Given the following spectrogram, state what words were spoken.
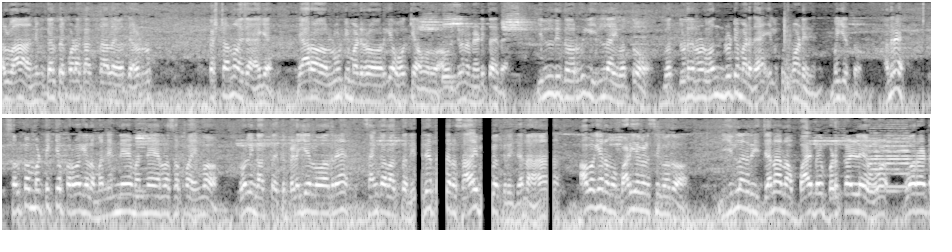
ಅಲ್ವಾ? ನಿಮ್ಮ ಕೈಲಿ ತಗೊಳಕ್ಕಾಗ್ತಾ ಇಲ್ಲ. ಇವತ್ತು ಎಲ್ಲರೂ ಕಷ್ಟನೂ ಇದೆ. ಹಾಗೆ ಯಾರೋ ಲೂಟಿ ಮಾಡಿರೋರಿಗೆ ಓಕೆ ಅವರು, ಅವ್ರ ಜೀವನ ನಡೀತಾ ಇದೆ. ಇಲ್ದಿದ್ದವ್ರಿಗೆ ಇಲ್ಲ ಇವತ್ತು. ಇವತ್ತು ದುಡಿದ್ರೆ ನೋಡಿ, ಒಂದು ಡ್ಯೂಟಿ ಮಾಡಿದೆ, ಇಲ್ಲಿ ಕುತ್ಕೊಂಡಿದ್ದೀನಿ ಮುಗಿಯಿತು ಅಂದರೆ ಸ್ವಲ್ಪ ಮಟ್ಟಕ್ಕೆ ಪರವಾಗಿಲ್ಲ. ಮೊನ್ನೆ ಮೊನ್ನೆ ಎಲ್ಲ ಸ್ವಲ್ಪ ಹೆಂಗೋ ರೋಲಿಂಗ್ ಆಗ್ತಾ ಇತ್ತು. ಬೆಳಗ್ಗೆ ಆದರೆ ಸಾಯಂಕಾಲ ಆಗ್ತದೆ. ಇದೇ ಥರ ಸಾಯ್ಬೇಕ್ರಿ ಜನ. ಆವಾಗೇ ನಮಗೆ ಬಾಡಿಗೆಗಳು ಸಿಗೋದು. ಇಲ್ಲಾಂದ್ರೆ ಈ ಜನ ನಾವು ಬಾಯ್ ಬಾಯ್ ಬಡ್ಕೊಳ್ಳಿ ಹೋರಾಟ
